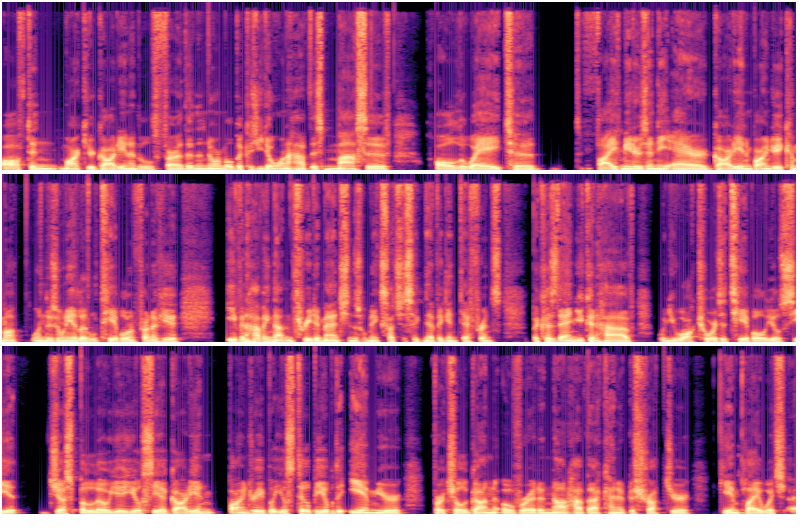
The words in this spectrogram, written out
often mark your guardian a little further than normal because you don't want to have this massive all the way to five meters in the air guardian boundary come up when there's only a little table in front of you. Even having that in three dimensions will make such a significant difference because then you can have, when you walk towards a table, you'll see it just below you, you'll see a guardian boundary, but you'll still be able to aim your virtual gun over it and not have that kind of disrupt your gameplay, which uh,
